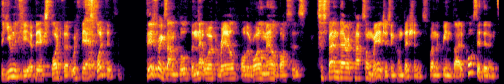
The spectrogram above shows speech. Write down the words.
the unity of the exploiter with the exploited. Did, for example, the Network Rail or the Royal Mail bosses suspend their attacks on wages and conditions when the Queen died? Of course they didn't.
